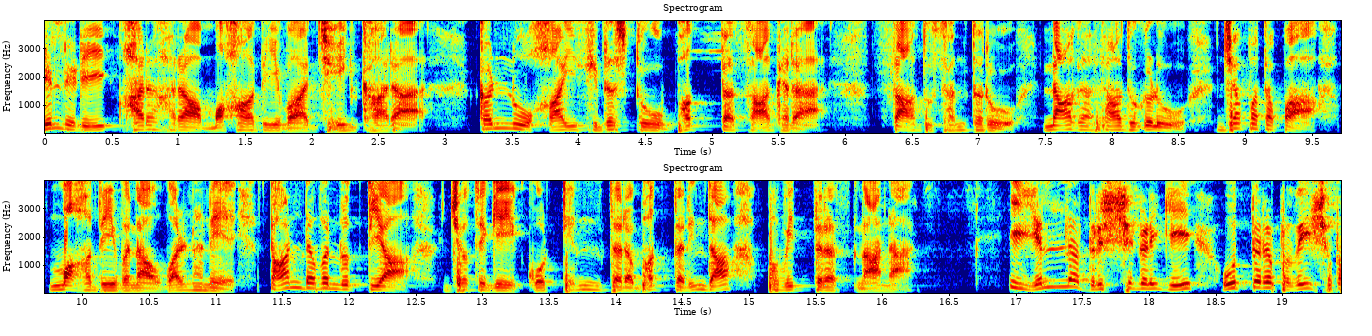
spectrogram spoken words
ಎಲ್ಲೆಡೆ ಹರಹರ ಮಹಾದೇವ ಜೈಂಕಾರ? ಕಣ್ಣು ಹಾಯಿಸಿದಷ್ಟು ಭಕ್ತ ಸಾಗರ. ಸಾಧು ಸಂತರು, ನಾಗ ಸಾಧುಗಳು, ಜಪತಪ, ಮಹಾದೇವನ ವರ್ಣನೆ, ತಾಂಡವ ನೃತ್ಯ ಜೊತೆಗೆ ಕೋಟ್ಯಂತರ ಭಕ್ತರಿಂದ ಪವಿತ್ರ ಸ್ನಾನ. ಈ ಎಲ್ಲ ದೃಶ್ಯಗಳಿಗೆ ಉತ್ತರ ಪ್ರದೇಶದ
